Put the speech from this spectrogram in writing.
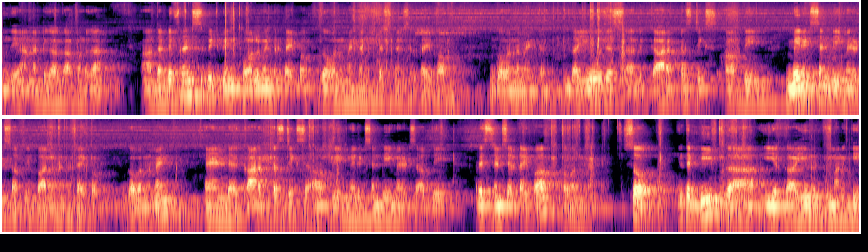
ఉంది అన్నట్టుగా కాకుండా the difference between parliamentary type of government and presidential type of government the uses and characteristics of the merits and demerits of the parliamentary type of government and characteristics of the merits and demerits of the presidential type of government so ఇంత డీప్గా ఈ యొక్క యూనిట్ మనకి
